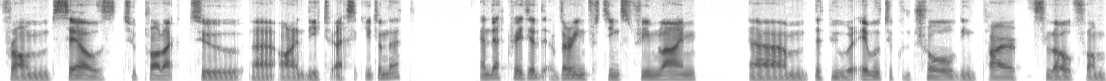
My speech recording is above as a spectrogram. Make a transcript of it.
from sales to product to uh, R and D to execute on that, and that created a very interesting streamline um, that we were able to control the entire flow from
